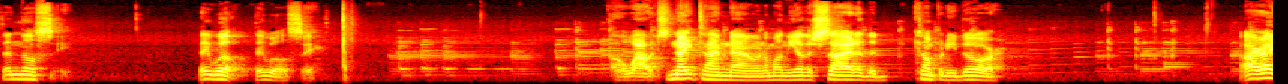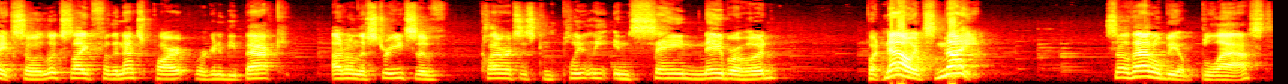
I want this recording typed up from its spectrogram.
then they'll see. They will, they will see. Oh wow, it's nighttime now, and I'm on the other side of the company door. Alright, so it looks like for the next part, we're going to be back out on the streets of Clarence's completely insane neighborhood. But now it's night! So that'll be a blast.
